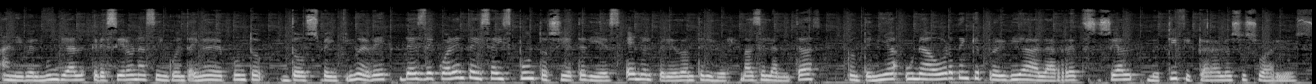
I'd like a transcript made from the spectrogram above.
a nivel mundial crecieron a 59.229 desde 46. 710 en el periodo anterior. Más de la mitad contenía una orden que prohibía a la red social notificar a los usuarios.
